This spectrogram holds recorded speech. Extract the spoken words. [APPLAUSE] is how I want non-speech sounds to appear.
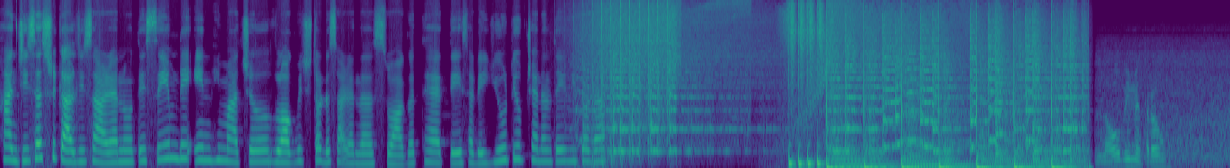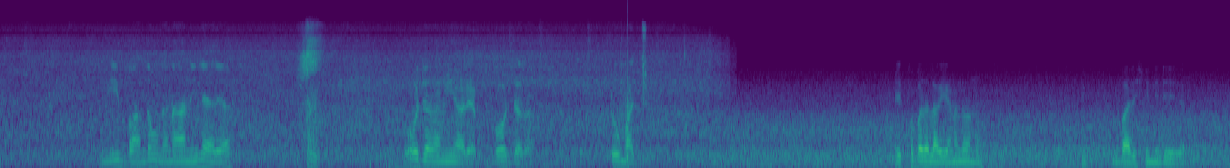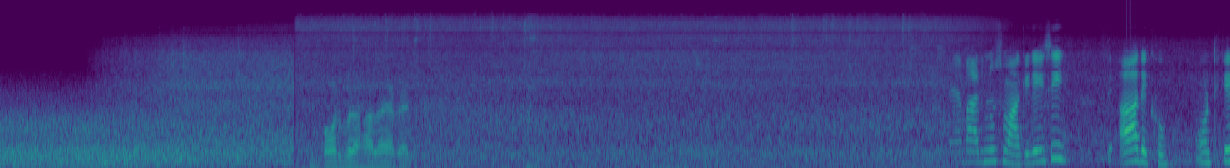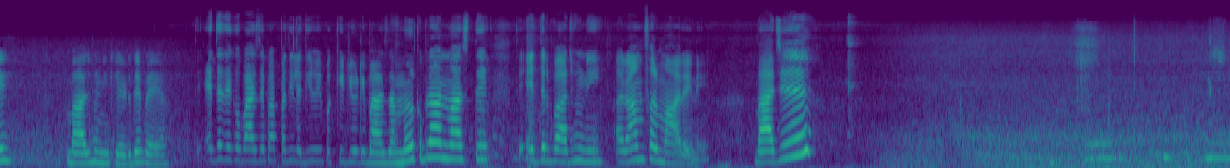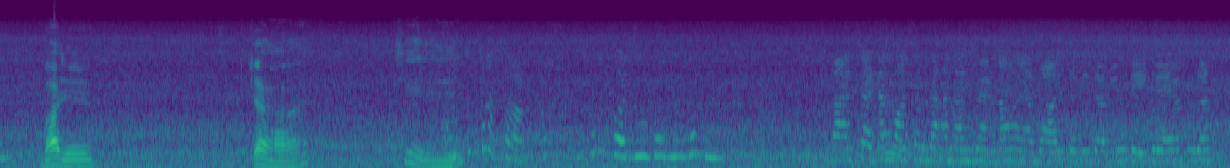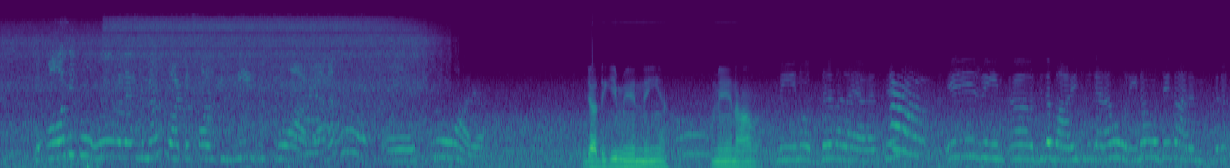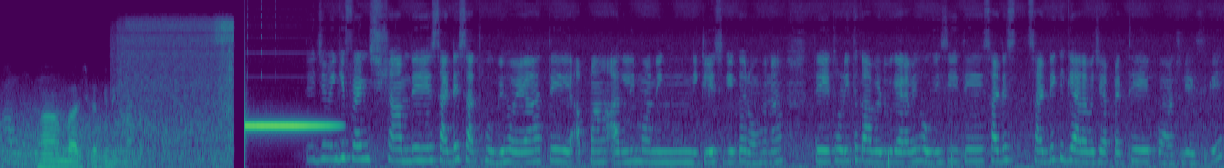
ਹਾਂਜੀ, ਸਤਿ ਸ਼੍ਰੀ ਅਕਾਲ ਜੀ ਸਾਰਿਆਂ ਨੂੰ ਤੇ same day in Himachal vlog ਵਿੱਚ ਤੁਹਾਡਾ ਸਾਰਿਆਂ ਦਾ ਸਵਾਗਤ ਹੈ ਤੇ ਸਾਡੇ YouTube ਚੈਨਲ ਤੇ ਵੀ ਤੁਹਾਡਾ ਲਓ ਵੀ ਮਿੱਤਰੋ ਮੀਂਹ ਬੰਦ ਹੋਣ ਦਾ ਨਾਂ ਨਹੀਂ ਲੈ ਰਿਹਾ। ਬਹੁਤ ਜ਼ਿਆਦਾ ਮੀਂਹ ਆ ਰਿਹਾ ਬਹੁਤ ਜ਼ਿਆਦਾ। ਟੂ ਮੱਚ ਇੱਥੋਂ ਪਤਾ ਲੱਗ ਜਾਣਾ ਤੁਹਾਨੂੰ। ਕਿੰਨੀ ਤੇਜ਼ ਹੈ ਬਹੁਤ ਬੁਰਾ ਹਾਲ ਹੋਇਆ ਪਿਆ ਅੱਜ। ਮੈਂ ਬਾਜ ਨੂੰ ਸਵਾ ਕੇ ਗਈ ਸੀ ਤੇ ਆਹ ਦੇਖੋ ਉੱਠ ਕੇ ਬਾਜ ਹੁਣੀ ਖੇਡਦੇ ਪਏ ਆ। ਤੇ ਇੱਧਰ ਦੇਖੋ ਬਾਜ ਦੇ ਪਾਪਾ ਦੀ ਲੱਗੀ ਹੋਈ ਪੱਕੀ ਡਿਊਟੀ ਬਾਜ ਦਾ ਮਿਲਕ ਬਣਾਉਣ ਵਾਸਤੇ ਤੇ ਇੱਧਰ ਬਾਜ ਹੁਣੀ ਆਰਾਮ ਫਰਮਾ ਰਹੇ ਨੇ। ਬਾਜ ਬਾਜੇ। ਬਾਜ ਸਾਡਾ ਮੌਸਮ ਦਾ ਆਨੰਦ ਲੈਣਾ ਹੋਇਆ ਬਾਲਕਨੀ ਦਾ ਵਿਊ ਦੇਖ ਰਿਹਾ ਹੈ ਪੂਰਾ। ਤੇ ਉਹ ਦੇਖੋ ਉਹ ਵਾਲਾ ਨਾ ਵਾਟਰਫਾਲ ਕਿੰਨੀ ਉੱਪਰੋਂ ਆ ਰਿਹਾ ਨਾ। ਉਹ ਉੱਪਰੋਂ ਆ ਰਿਹਾ। ਜਦ ਕਿ ਮੇਨ ਨਹੀਂ ਆ ਮੇਨ ਆ ਵਾ ਮੇਨ ਉਧਰ ਵਾਲਾ ਆ ਵੈਸੇ ਇਹ ਰੇਨ ਜਿਹਦਾ ਬਾਰਿਸ਼ ਵਗੈਰਾ ਹੋ ਰਹੀ ਨਾ ਉਹਦੇ ਕਾਰਨ ਇੱਧਰ ਆਉਂਦਾ ਹਾਂ, ਬਾਰਿਸ਼ ਕਰਕੇ ਨਿਕਲ ਆਉਂਦਾ ਤੇ ਜਿਵੇਂ ਕਿ ਫਰੈਂਡਸ ਸ਼ਾਮ ਦੇ 7:30 ਹੋ ਗਏ ਹੋਏ ਆ ਤੇ ਆਪਾਂ अर्ਲੀ ਮਾਰਨਿੰਗ ਨਿਕਲੇ ਸੀਗੇ ਘਰੋਂ, ਹਨਾ? ਤੇ ਥੋੜੀ ਥਕਾਵਟ ਵਗੈਰਾ ਵੀ ਹੋ ਗਈ ਸੀ ਤੇ 11:30 ਵਜੇ ਆਪਾਂ ਇੱਥੇ ਪਹੁੰਚ ਗਏ ਸੀਗੇ।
